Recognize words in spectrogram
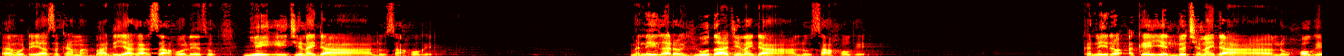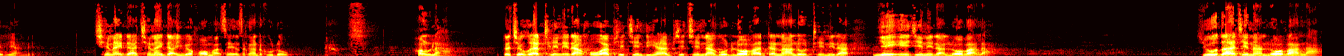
ဒါမှမဟုတ်တရားစခန်းမှာဘာတရားကစဟောလဲဆိုငြိမ်းအေးခြင်းလိုက်တာလို့စဟောခဲ့တယ်မနေ့ကတော့ရိုးသားခြင်းလိုက်တာလို့စဟောခဲ့ခနေ့တော့အကဲ့ရဲ့လွတ်ချင်လိုက်တာလို့ဟောခဲ့ပြန်တယ်ချင်လိုက်တာချင်လိုက်တာကြီးပဲဟောမှာဆယ်စကန်တစ်ခုလုံးဟုတ်လား တချို့ကထင်နေတာဟိုဟာဖြစ်ချင်းဒီဟာဖြစ်ချင်းတာကိုလောဘတဏှာလို့ထင်နေတာငြိမ်းအေးခြင်းနေတာလောဘလားရိုးသားခြင်းတာလောဘလား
